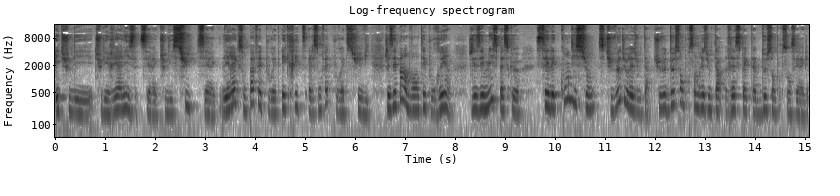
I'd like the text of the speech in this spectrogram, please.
et tu les, tu les réalises, ces règles, tu les suis, ces règles. Les règles sont pas faites pour être écrites, elles sont faites pour être suivies. Je les ai pas inventées pour rien. Je les ai mises parce que c'est les conditions, si tu veux du résultat, tu veux 200% de résultat, respecte à 200% ces règles.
